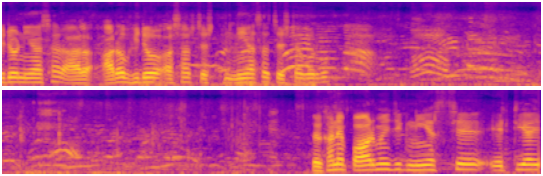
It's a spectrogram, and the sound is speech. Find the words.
ভিডিও নিয়ে আসার, আর আরও ভিডিও আসার চেষ্টা নিয়ে আসার চেষ্টা করব। এখানে পাওয়ার মিউজিক নিয়ে এসছে এটিআই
